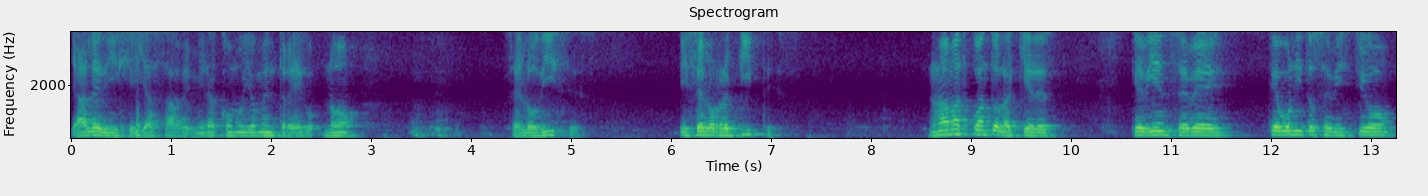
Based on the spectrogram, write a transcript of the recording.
ya le dije, ya sabe, mira cómo yo me entrego. No, se lo dices y se lo repites. No nada más cuánto la quieres, qué bien se ve, qué bonito se vistió,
